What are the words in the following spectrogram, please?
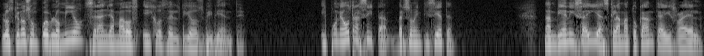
Los que no son pueblo mío serán llamados hijos del Dios viviente. Y pone otra cita, verso 27. También Isaías clama tocante a Israel.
